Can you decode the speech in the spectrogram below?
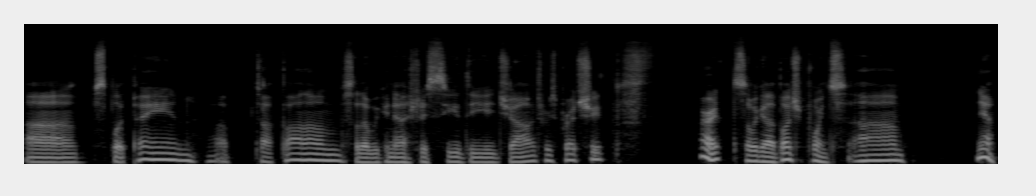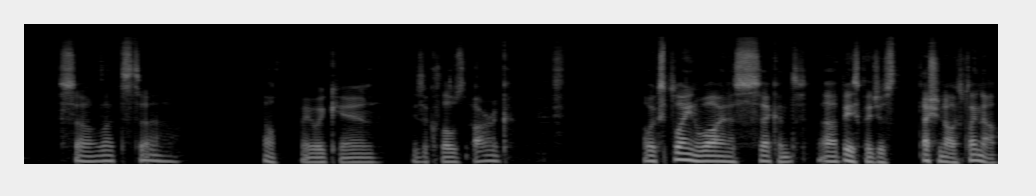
Uh, split pane, up, top, bottom, so that we can actually see the geometry spreadsheet. All right, so we got a bunch of points. Um, yeah, so let's, uh, oh, maybe we can use a closed arc. I'll explain why in a second. Uh, basically just Actually, no, I'll explain now.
